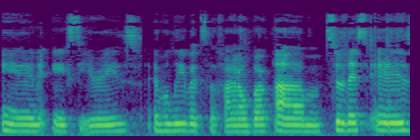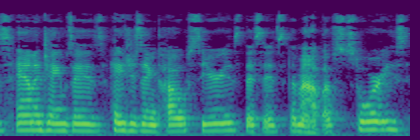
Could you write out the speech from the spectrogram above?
in a series. I believe it's the final book. Um, so this is Anna James's Pages and Co series. This is the map of stories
